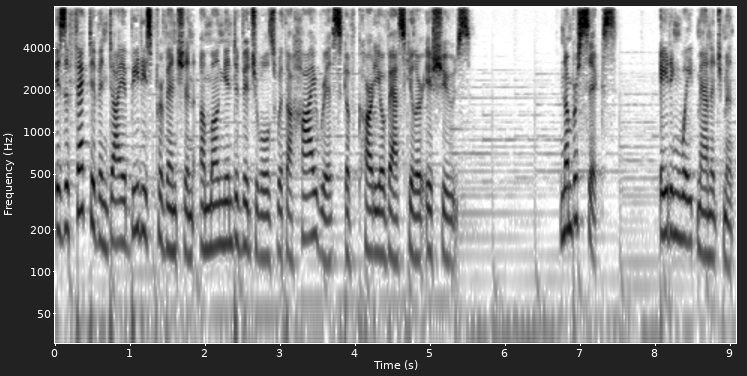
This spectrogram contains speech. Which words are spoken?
is effective in diabetes prevention among individuals with a high risk of cardiovascular issues. Number 6. Aiding weight management.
